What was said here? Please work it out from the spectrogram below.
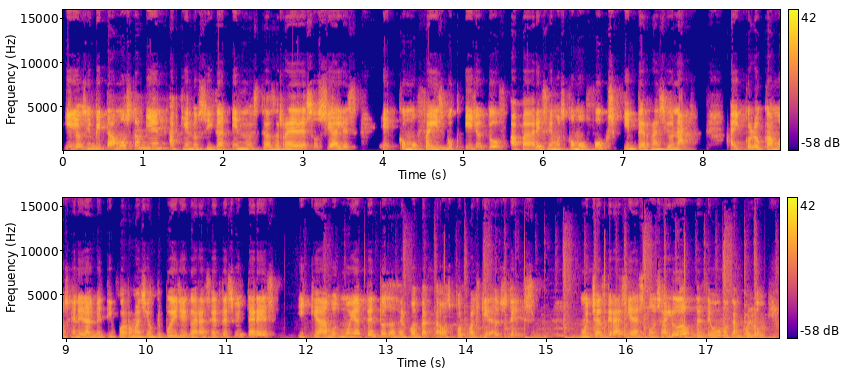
Y los invitamos también a que nos sigan en nuestras redes sociales eh, como Facebook y YouTube. Aparecemos como Fux Internacional. Ahí colocamos generalmente información que puede llegar a ser de su interés y quedamos muy atentos a ser contactados por cualquiera de ustedes. Muchas gracias, un saludo desde Bogotá, Colombia.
